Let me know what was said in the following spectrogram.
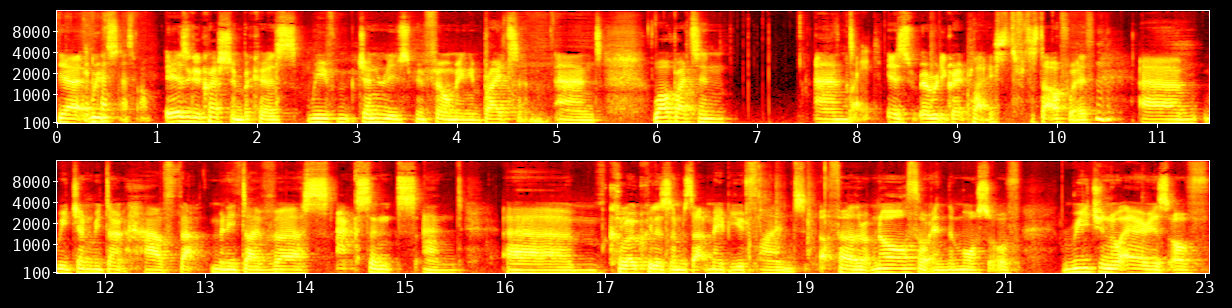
Yeah, Good question as well. It is a good question because we've generally just been filming in Brighton, and while Brighton and Great. is a really great place to start off with, um, we generally don't have that many diverse accents and um, colloquialisms that maybe you'd find further up north or in the more sort of regional areas of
